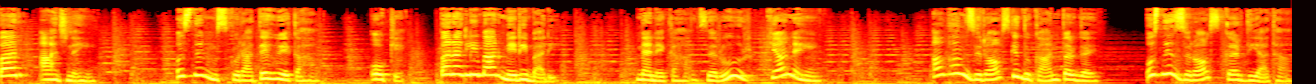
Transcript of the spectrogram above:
पर आज नहीं। उसने मुस्कुराते हुए कहा, ओके, पर अगली बार मेरी बारी। मैंने कहा, ज़रूर, क्यों नहीं? अब हम जीरोक्स की दुकान पर गए। उसने जीरोक्स कर दिया था।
